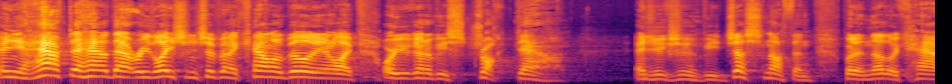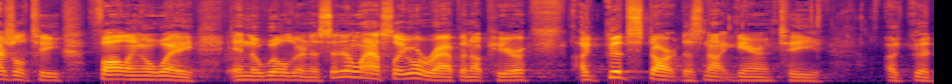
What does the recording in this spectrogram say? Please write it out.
And you have to have that relationship and accountability in your life or you're going to be struck down and going to be just nothing but another casualty falling away in the wilderness. And then lastly, we're wrapping up here. A good start does not guarantee a good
